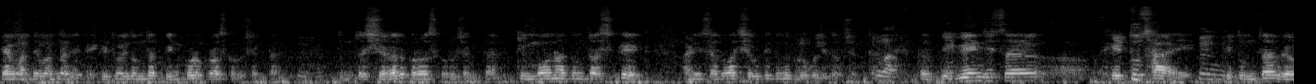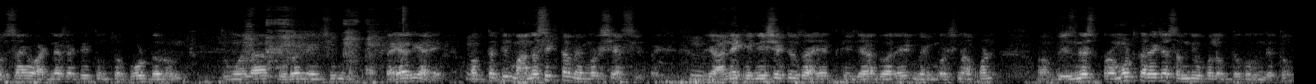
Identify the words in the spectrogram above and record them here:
त्या माध्यमातून देते की तुम्ही तुमचा पिनकोड क्रॉस करू शकता. तुमचं शहर क्रॉस करू शकता किंबहुना तुमचा स्टेट आणि सर्वात शेवटी तुम्ही ग्लोबली जाऊ शकता. तर बीबीएनजीचा हेतूच हा आहे. की तुमचा व्यवसाय वाढण्यासाठी तुमचं बोट धरून तुम्हाला पुढे न्यायची तयारी आहे. फक्त ती मानसिकता मेंबरशी असली पाहिजे. म्हणजे अनेक इनिशिएटिव्ह आहेत की ज्याद्वारे मेंबर्सना आपण बिझनेस प्रमोट करायच्या संधी उपलब्ध करून देतो.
